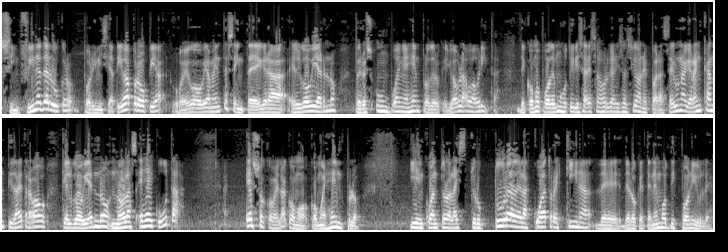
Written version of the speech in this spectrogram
sin fines de lucro, por iniciativa propia, luego obviamente se integra el gobierno, pero es un buen ejemplo de lo que yo hablaba ahorita, de cómo podemos utilizar esas organizaciones para hacer una gran cantidad de trabajo que el gobierno no las ejecuta. Eso Como, como ejemplo. Y en cuanto a la estructura de las cuatro esquinas de, de lo que tenemos disponible,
